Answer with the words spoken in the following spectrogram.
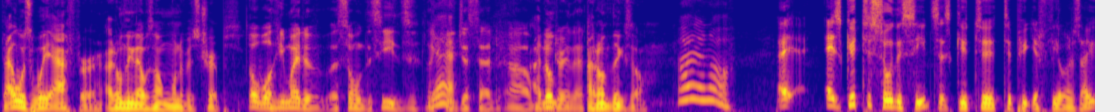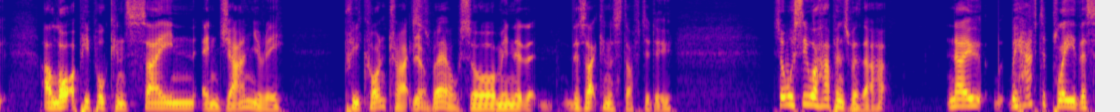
That was way after. I don't think that was on one of his trips. Oh well, he might have uh, sown the seeds, like Yeah. you just said. Um, I don't. During that I don't think so. I don't know. It, it's good to sow the seeds. It's good to, to put your feelers out. A lot of people can sign in January pre-contracts Yeah. as well. So I mean, there's that kind of stuff to do. So we'll see what happens with that. Now we have to play this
